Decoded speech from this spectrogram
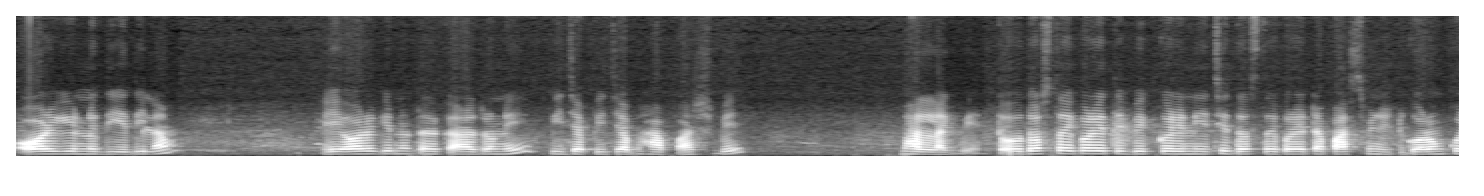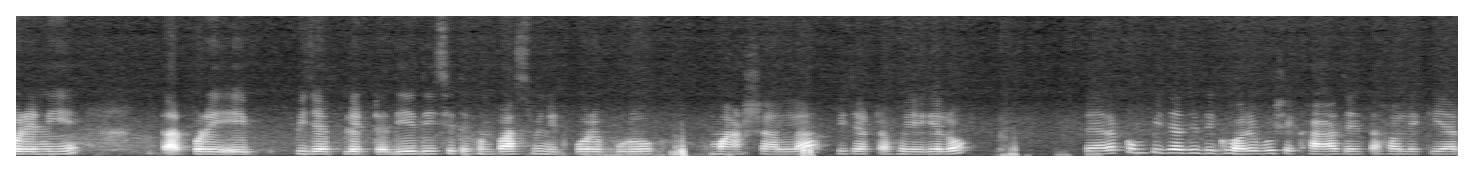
অরিগেনো দিয়ে দিলাম। এই অরিগেনোটার কারণেই পিজা পিজা ভাপ আসবে। ভালো লাগবে। তো দস্তায় করে এতে বেক করে নিয়েছি দস্তায় করে এটা পাঁচ মিনিট গরম করে নিয়ে তারপরে এই পিজার প্লেটটা দিয়ে দিয়েছি। দেখুন, পাঁচ মিনিট পরে পুরো মাশাল্লাহ পিজাটা হয়ে গেল। এরকম পিজা যদি ঘরে বসে খাওয়া যায়, তাহলে কি আর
